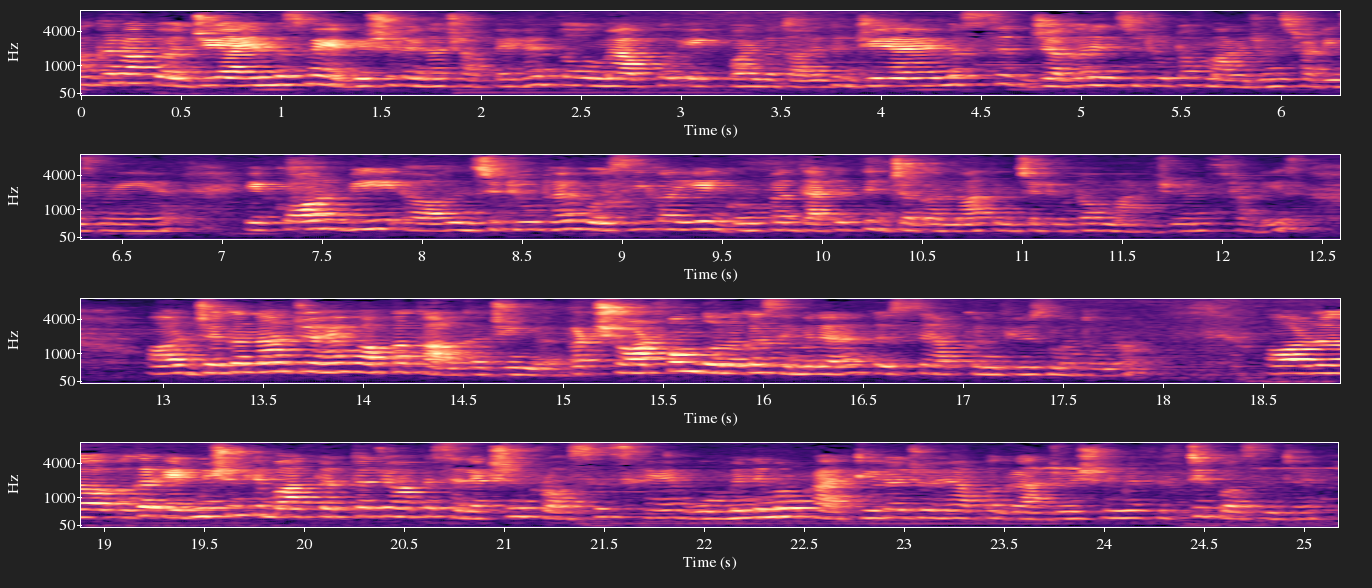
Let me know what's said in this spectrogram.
अगर आप जे में एडमिशन लेना चाहते हैं तो मैं आपको एक पॉइंट बता रही थी। जे आई सिर्फ़ Jagan institute of management studies नहीं है एक और भी इंस्टीट्यूट है, वो इसी का ही एक ग्रुप है that is the Jagannath institute of management studies और जगन्नाथ जो है, वो आपका कालका जी में बट शॉर्ट फॉर्म दोनों का सिमिलर है तो इससे आप कन्फ्यूज़ मत होना। और अगर एडमिशन की बात करते हैं जो यहाँ पे सिलेक्शन प्रोसेस है, वो मिनिमम क्राइटेरिया जो है, आपका ग्रेजुएशन में 50 परसेंट है।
